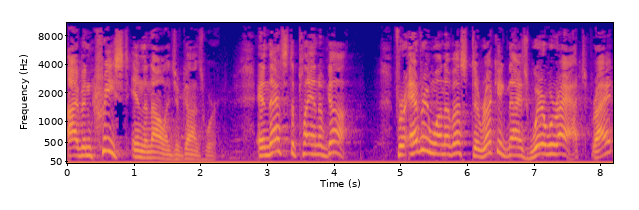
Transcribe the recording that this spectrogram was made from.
I've increased in the knowledge of God's Word. And that's the plan of God. For every one of us to recognize where we're at, right?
